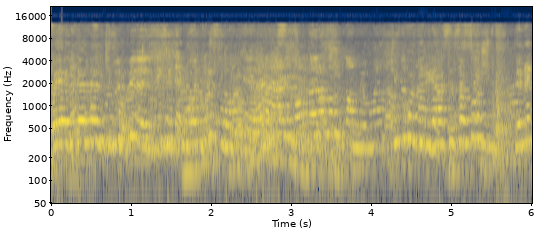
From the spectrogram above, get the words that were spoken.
Buraya gidenler kim koyduruyor? Kim koyduruyor ya size boş mu? Dönen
